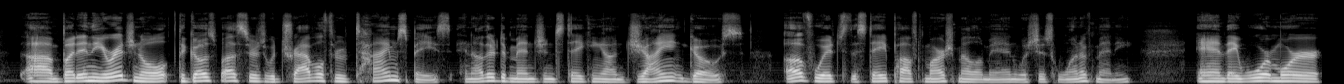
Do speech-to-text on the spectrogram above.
um, but in the original, the Ghostbusters would travel through time space and other dimensions, taking on giant ghosts, of which the Stay Puft Marshmallow Man was just one of many. And they wore more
